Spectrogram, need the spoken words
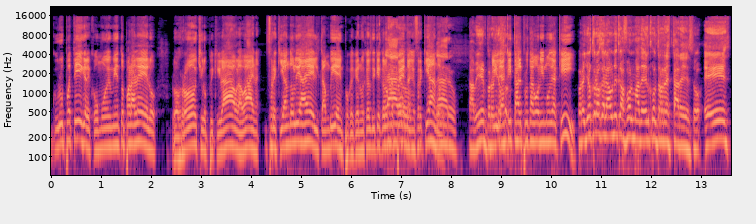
grupo de tigres con un movimiento paralelo, los Rochi, los Piquilaos, la vaina, frequeándole a él también, porque que no es que, que, que lo Claro, respetan, es frequeándole. Claro. Está bien, pero y yo, le han cre- quitado el protagonismo de aquí. pero yo creo que la única forma de él contrarrestar eso es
